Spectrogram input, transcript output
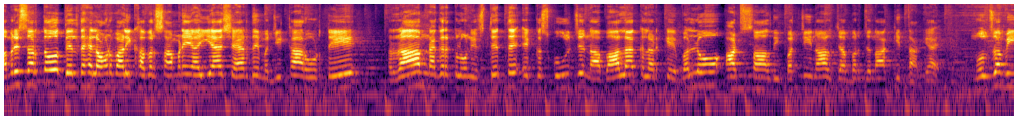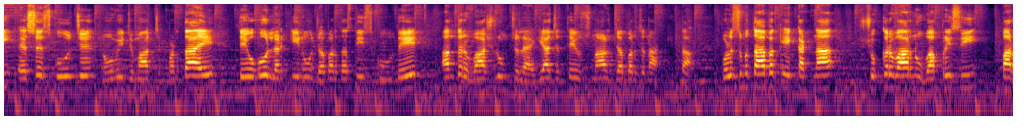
ਅੰਮ੍ਰਿਤਸਰ ਤੋਂ ਦਿਲ ਦਹਿਲਾਉਣ ਵਾਲੀ ਖਬਰ ਸਾਹਮਣੇ ਆਈ ਹੈ। ਸ਼ਹਿਰ ਦੇ ਮਜੀਠਾ ਰੋਡ ਤੇ ਰਾਮਨਗਰ ਕਲੋਨੀ ਸਥਿਤ ਇੱਕ ਸਕੂਲ 'ਚ ਨਾਬਾਲਗ ਲੜਕੇ ਵੱਲੋਂ 8 ਸਾਲ ਦੀ ਬੱਚੀ ਨਾਲ ਜਬਰ ਜਨਾਹ ਕੀਤਾ ਗਿਆ ਹੈ। ਮੁਲਜ਼ਮ ਵੀ ਇਸੇ ਸਕੂਲ 'ਚ 9ਵੀਂ ਜਮਾਤ 'ਚ ਪੜ੍ਹਦਾ ਹੈ ਤੇ ਉਹ ਲੜਕੀ ਨੂੰ ਜ਼ਬਰਦਸਤੀ ਸਕੂਲ ਦੇ ਅੰਦਰ ਵਾਸ਼ਰੂਮ 'ਚ ਲੈ ਗਿਆ ਜਿੱਥੇ ਉਸ ਨਾਲ ਜਬਰ ਜਨਾਹ ਕੀਤਾ। ਪੁਲਿਸ ਮੁਤਾਬਕ ਇਹ ਘਟਨਾ ਸ਼ੁੱਕਰਵਾਰ ਨੂੰ ਵਾਪਰੀ ਸੀ, ਪਰ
